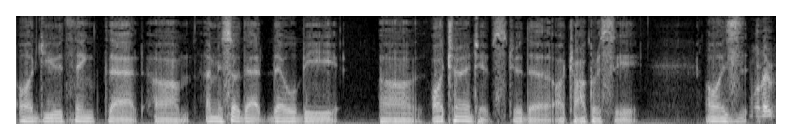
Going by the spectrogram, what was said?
or do you think that um, I mean, so that there will be uh, alternatives to the autocracy, or is Well, there,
